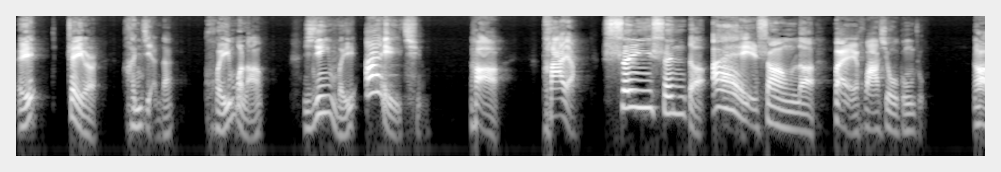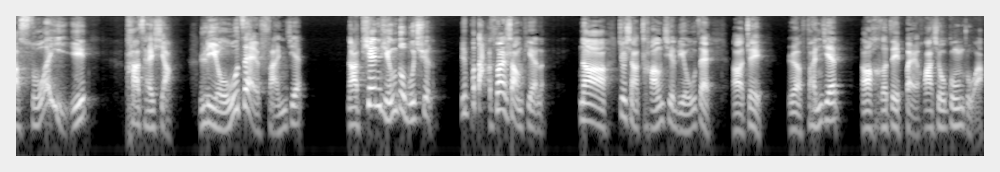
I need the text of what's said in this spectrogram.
哎，这个很简单。奎木狼因为爱情，啊，他呀深深的爱上了百花羞公主，啊，所以他才想留在凡间，那天庭都不去了，也不打算上天了，那就想长期留在啊这这凡间啊，和这百花羞公主啊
